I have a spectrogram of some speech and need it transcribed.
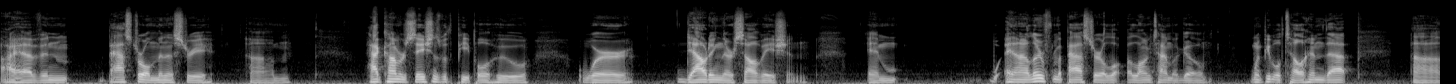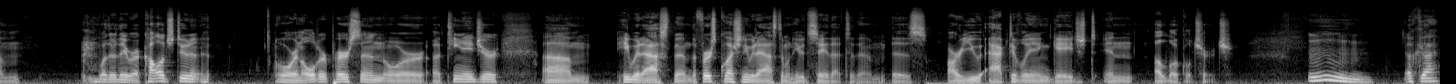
I have in pastoral ministry um, had conversations with people who were doubting their salvation, and and I learned from a pastor a, lo- a long time ago when people tell him that, um, whether they were a college student or an older person or a teenager, um, he would ask them the first question he would ask them when he would say that to them is, "Are you actively engaged in a local church?" Okay.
